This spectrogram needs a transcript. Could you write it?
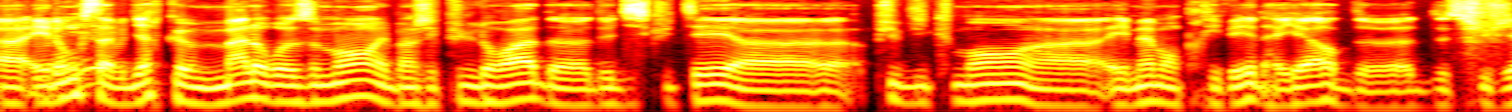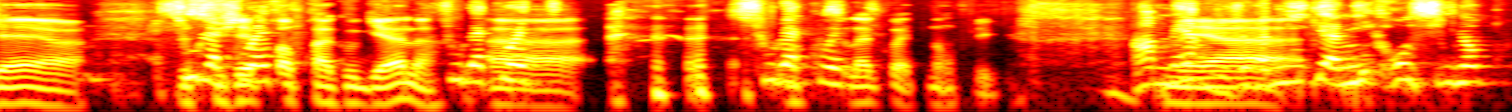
Euh, et donc ça veut dire que malheureusement, eh ben j'ai plus le droit de, de discuter euh, publiquement euh, et même en privé d'ailleurs de, de sujets, euh, de sujets propres à Google. Sous la couette. Euh, Sous la couette. Sous la couette non plus. Ah merde, j'aurais mis un micro sinon.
